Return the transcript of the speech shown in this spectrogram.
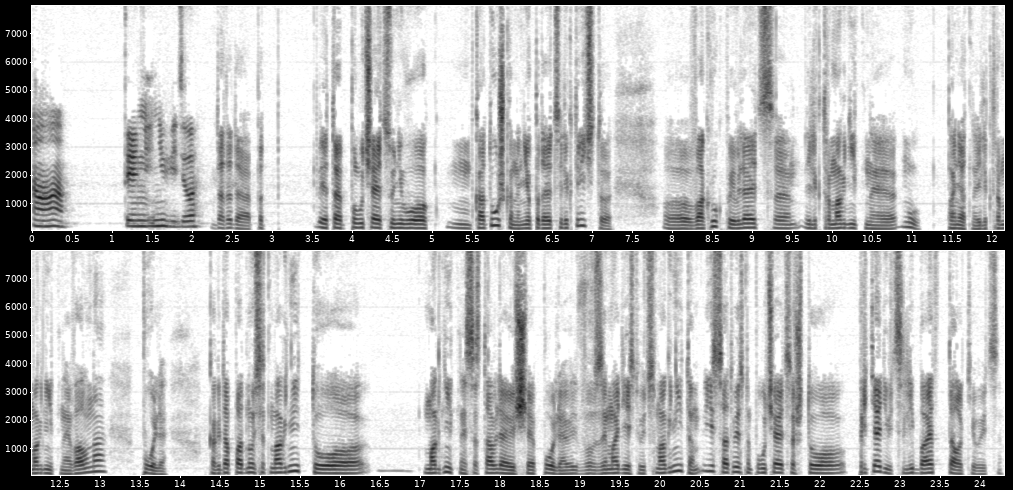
А, ты не, не видела. Да-да-да. Это получается у него катушка, на нее подается электричество, э, вокруг появляется электромагнитная, ну, понятно, электромагнитная волна, поле. Когда подносит магнит, то магнитная составляющая поля взаимодействует с магнитом, и, соответственно, получается, что притягивается либо отталкивается.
